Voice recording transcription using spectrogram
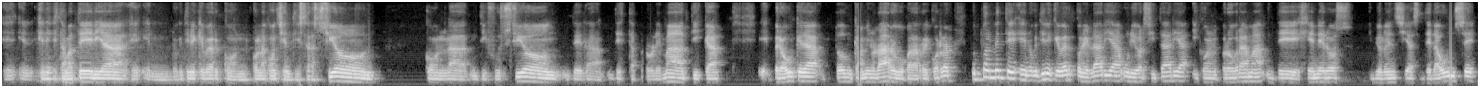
en, esta materia, en, lo que tiene que ver con, la concientización, con la difusión de, la, de esta problemática, eh, pero aún queda todo un camino largo para recorrer, puntualmente en lo que tiene que ver con el área universitaria y con el programa de géneros y violencias de la UNCE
